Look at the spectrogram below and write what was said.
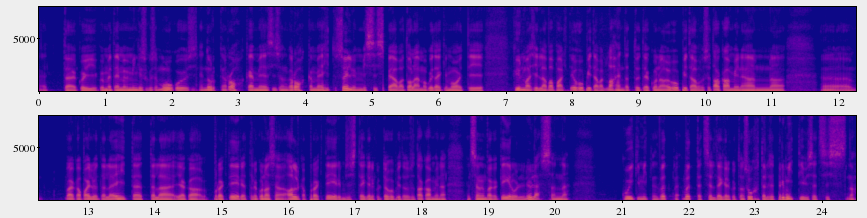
et äh, kui, kui me teeme mingisuguse muu kuju, siis neid nurki on rohkem ja siis on ka rohkem ehitussõlmi, mis siis peavad olema kuidagimoodi külmasilla vabalt ja õhupidavalt lahendatud ja kuna õhupidavuse tagamine on äh, väga paljudele ehitajatele ja ka projekteerijatele, kuna see algab projekteerimisest tegelikult õhupidavuse tagamine, et see on väga keeruline ülesanne kuigi mitmed võtme, võtted seal tegelikult on suhteliselt primitiivsed, siis noh,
